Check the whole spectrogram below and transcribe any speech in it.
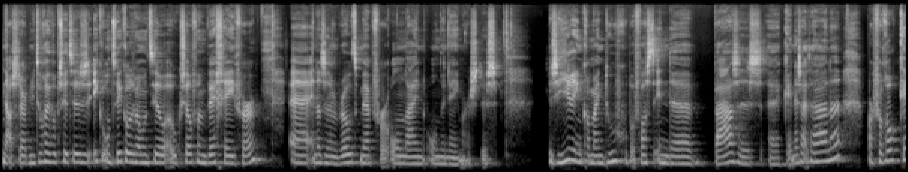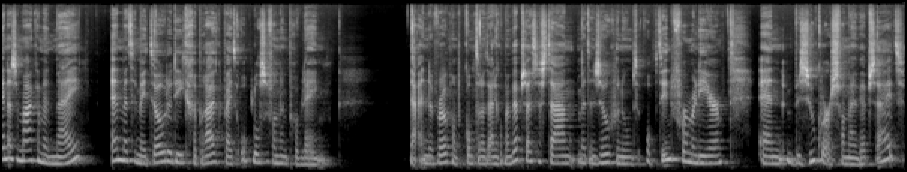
Nou, als we daar nu toch even op zitten. Dus ik ontwikkel momenteel ook zelf een weggever. Uh, en dat is een roadmap voor online ondernemers. Dus, dus hierin kan mijn doelgroep alvast in de basis uh, kennis uithalen. Maar vooral kennis maken met mij en met de methode die ik gebruik bij het oplossen van hun probleem. Nou, en de roadmap komt dan uiteindelijk op mijn website te staan met een zogenoemd opt-in formulier. En bezoekers van mijn website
